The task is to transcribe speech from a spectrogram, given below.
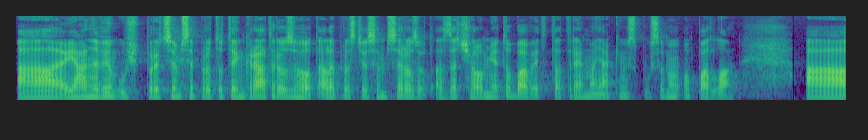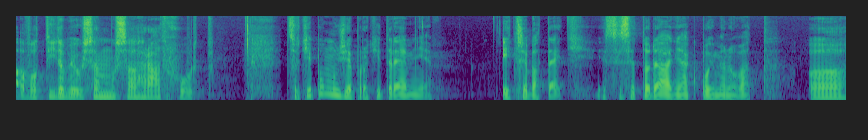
a já nevím už, proč jsem se proto tenkrát rozhodl, ale prostě jsem se rozhodl a začalo mě to bavit. Ta tréma nějakým způsobem opadla a od té doby už jsem musel hrát furt. Co ti pomůže proti trémě? I třeba teď, jestli se to dá nějak pojmenovat. Uh,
